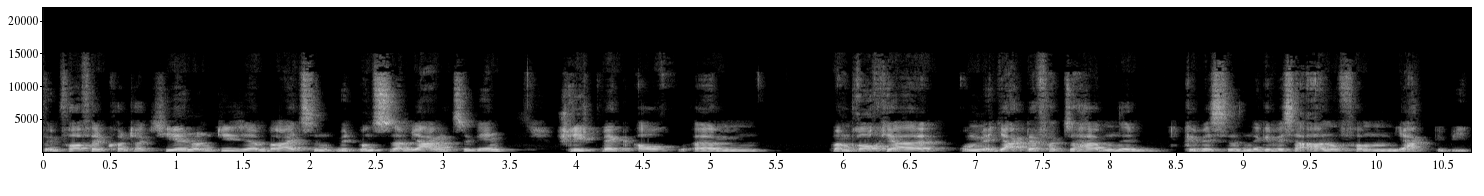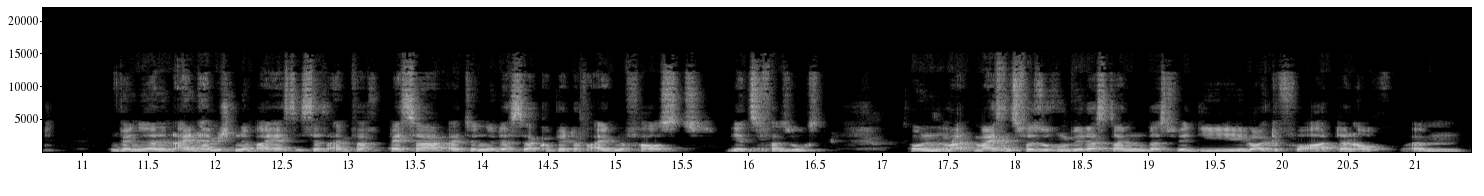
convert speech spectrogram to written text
im Vorfeld kontaktieren und die dann bereit sind, mit uns zusammen jagen zu gehen. Schlichtweg auch, ähm, man braucht ja, um Jagderfolg zu haben, eine gewisse, eine gewisse Ahnung vom Jagdgebiet. Und wenn du dann einen Einheimischen dabei hast, ist das einfach besser, als wenn du das da komplett auf eigene Faust jetzt versuchst. Und Also- me meistens versuchen wir das dann, dass wir die Leute vor Ort dann auch ähm,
